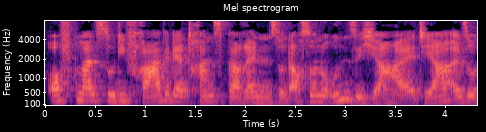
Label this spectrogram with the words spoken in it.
oftmals so die Frage der Transparenz und auch so eine Unsicherheit. Ja, also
